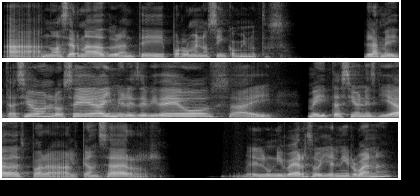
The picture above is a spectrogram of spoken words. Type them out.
a no hacer nada durante por lo menos cinco minutos. La meditación, lo sé, hay miles de videos, hay meditaciones guiadas para alcanzar el universo y el nirvana.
